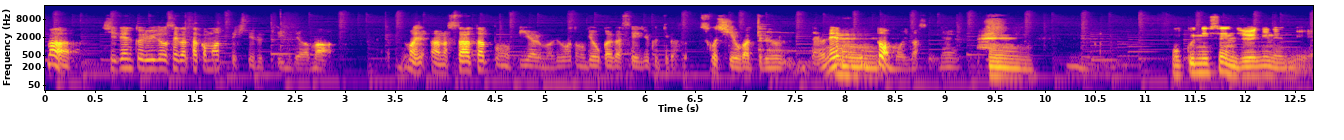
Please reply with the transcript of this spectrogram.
まあ、自然と流動性が高まってきてるっていう意味では、まあ、まあ、あのスタートアップも PR も両方とも業界が成熟っていうか、少し広がってるんだよね、うん、とは思いますよね。うん、僕、2012年に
